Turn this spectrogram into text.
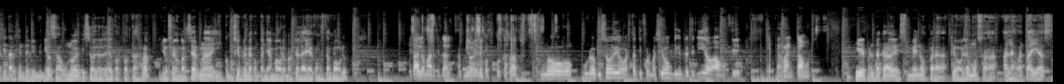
Qué tal, gente? Bienvenidos a un nuevo episodio de Deport Podcast Rap. Yo soy Omar Serna y como siempre me acompaña Mauro Marcalaya. ¿Cómo estás, Mauro? ¿Qué tal, Omar? ¿Qué tal, amigos de Podcast Rap? Un nuevo, episodio, bastante información, bien entretenido. Vamos, que arrancamos. Y falta cada vez menos para que volvamos a, a las batallas.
